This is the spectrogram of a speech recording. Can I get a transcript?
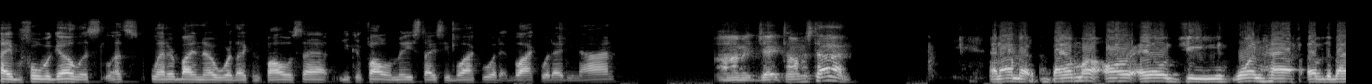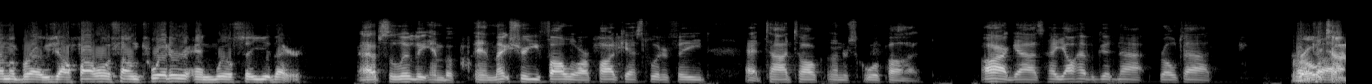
Hey, before we go, let's let's let everybody know where they can follow us at. You can follow me, Stacey Blackwood, at Blackwood eighty nine. I'm at Jake Thomas Tide. And I'm at Bama RLG, one half of the Bama Bros. Y'all follow us on Twitter, and we'll see you there. Absolutely, and and make sure you follow our podcast Twitter feed at Tide Talk underscore Pod. All right, guys. Hey, y'all have a good night. Roll Tide. Roll Tide.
